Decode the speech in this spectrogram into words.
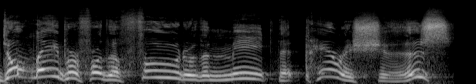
Don't labor for the food or the meat that perishes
